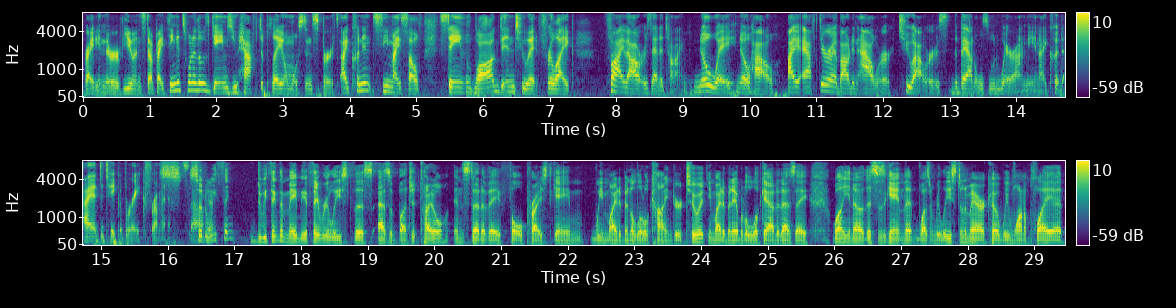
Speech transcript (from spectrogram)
writing the review and stuff. I think it's one of those games you have to play almost in spurts. I couldn't see myself staying logged into it for like five hours at a time. No way, no how. I after about an hour, two hours, the battles would wear on me, and I could I had to take a break from it. So, So do we think do we think that maybe if they released this as a budget title instead of a full priced game, we might have been a little kinder to it? You might have been able to look at it as a, well, you know, this is a game that wasn't released in America. We want to play it,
